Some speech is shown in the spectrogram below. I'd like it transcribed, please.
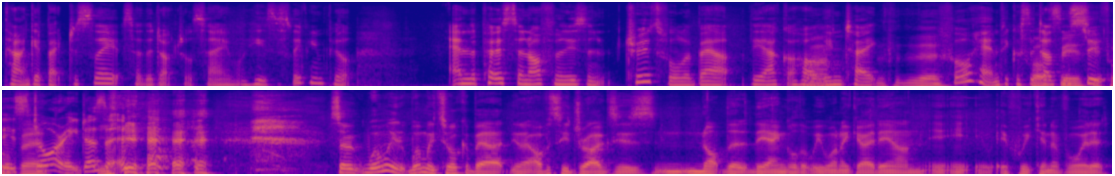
can't get back to sleep. So the doctor will say, well, here's a sleeping pill. And the person often isn't truthful about the alcohol Well, intake the- the beforehand because it doesn't suit their bed. story, does it? So when we when we talk about you know obviously drugs is not the the angle that we want to go down if we can avoid it.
